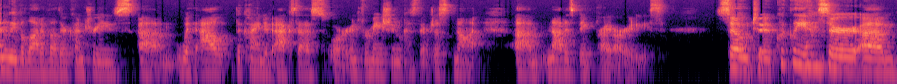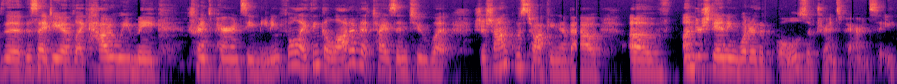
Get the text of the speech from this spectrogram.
and leave a lot of other countries um, without the kind of access or information because they're just not um, not as big priorities so to quickly answer um, the, this idea of like, how do we make transparency meaningful? I think a lot of it ties into what Shashank was talking about of understanding what are the goals of transparency.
